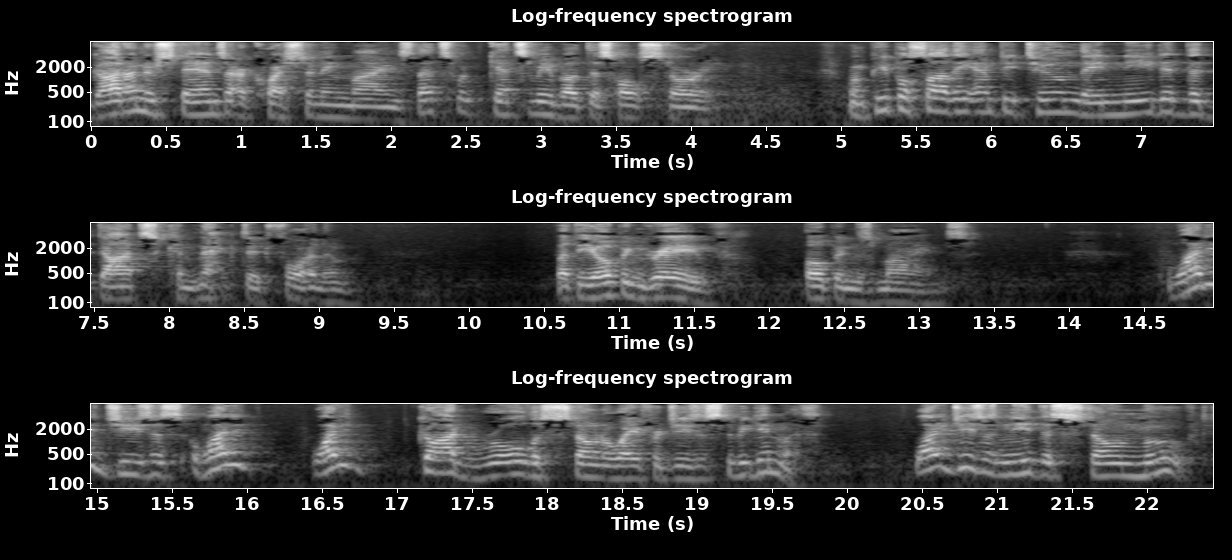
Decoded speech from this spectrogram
God understands our questioning minds. That's what gets me about this whole story. When people saw the empty tomb, they needed the dots connected for them. But the open grave opens minds. Why did Jesus, why did, why did God roll the stone away for Jesus to begin with? Why did Jesus need this stone moved?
